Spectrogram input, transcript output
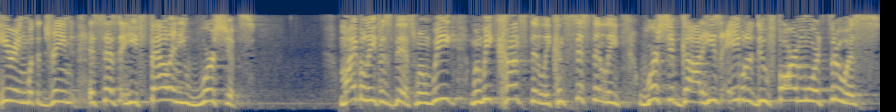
hearing what the dream, it says that he fell and he worshiped. My belief is this, when we, when we constantly, consistently worship God, he's able to do far more through us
